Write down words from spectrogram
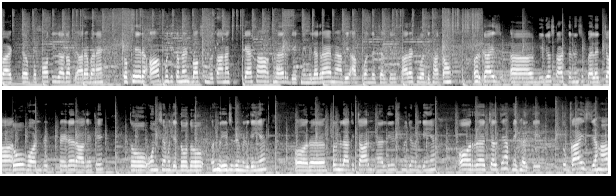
बट बहुत ही ज़्यादा प्यारा बना है। तो फिर आप मुझे कमेंट बॉक्स में बताना कैसा घर देखने में लग रहा है। मैं अभी आपको अंदर चल के सारा टूर दिखाता हूँ। और गाइज़ वीडियो स्टार्ट करने से पहले चार, दो वॉन्टेड ट्रेडर आ गए थे तो उनसे मुझे दो दो लीड्स भी मिल गई हैं। और कुल मिला के चार लीड्स मुझे मिल गई हैं। और चलते हैं अपने घर के। तो गाइस यहाँ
